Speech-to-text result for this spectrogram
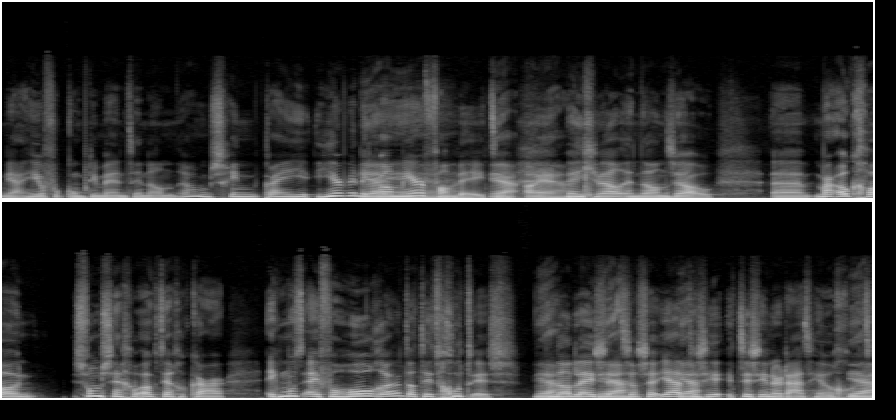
ja, heel veel complimenten en dan oh, misschien kan je hier- wil ik Ja, wel ja, meer van weten. Oh. Weet je wel? En dan zo. Eh, maar ook gewoon, soms zeggen we ook tegen elkaar: ik moet even horen dat dit goed is. Ja, En dan lees je ja, het ze- ja, ja. Het, is, het is inderdaad heel goed. Oh.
